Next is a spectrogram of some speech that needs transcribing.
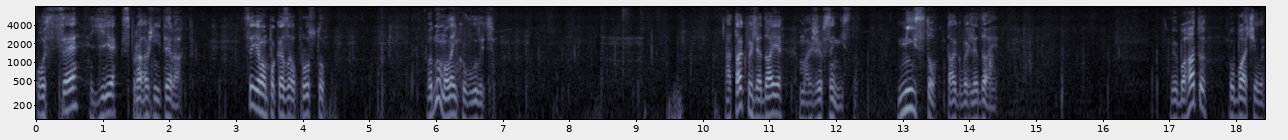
Ось це є справжній теракт. Це я вам показав просто одну маленьку вулицю. А так виглядає майже все місто. Місто так виглядає. Ви багато побачили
